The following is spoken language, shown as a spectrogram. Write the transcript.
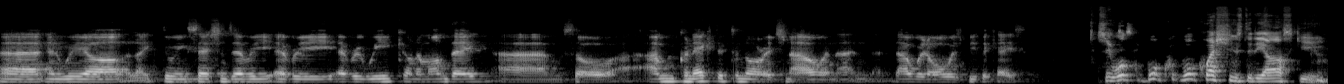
Uh, and we are like doing sessions every every every week on a Monday. Um, so I'm connected to Norwich now, and, and that will always be the case. So what what what questions did he ask you,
